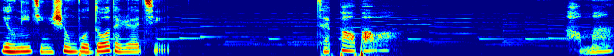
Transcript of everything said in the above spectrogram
用你仅剩不多的热情，再抱抱我，好吗？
